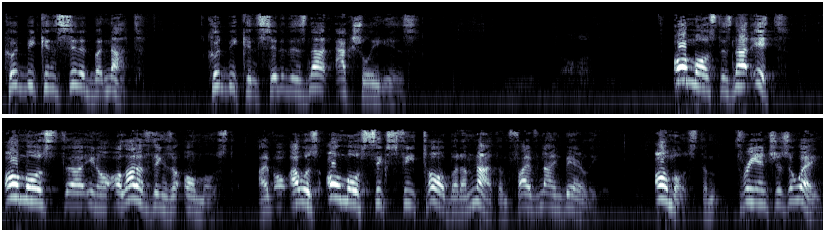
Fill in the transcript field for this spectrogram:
Could be considered, but not. Could be considered as not actually is. Almost is not it. Almost, uh, you know, a lot of things are almost. I've, I was almost six feet tall, but I'm not. I'm five nine barely. Almost. I'm three inches away.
